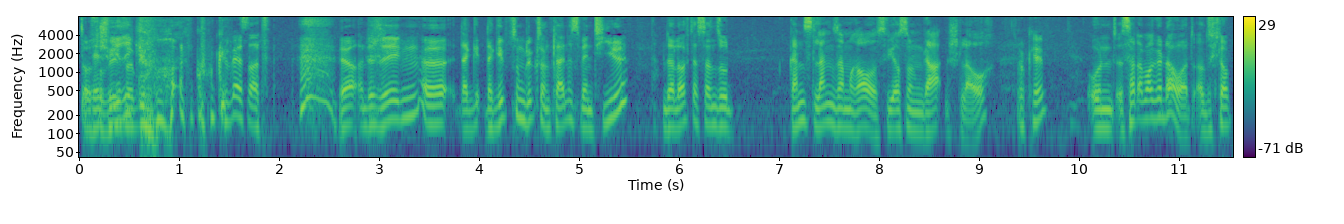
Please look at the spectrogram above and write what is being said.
Das ist schwierig geworden. Gut gewässert. Ja, und deswegen, äh, da, da gibt's zum Glück so ein kleines Ventil und da läuft das dann so ganz langsam raus, wie aus so einem Gartenschlauch. Okay, Und es hat aber gedauert. Also ich glaube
